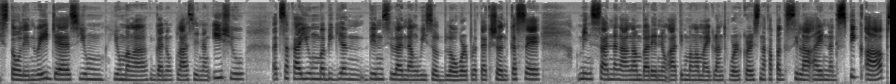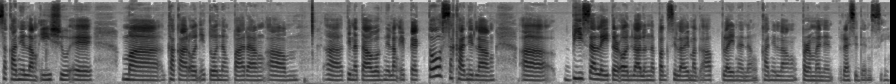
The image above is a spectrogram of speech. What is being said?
stolen wages yung yung mga ganong klase ng issue. At saka yung mabigyan din sila ng whistleblower protection kasi minsan nangangamba rin yung ating mga migrant workers na kapag sila ay nag-speak up sa kanilang issue, eh, makakaroon ito ng parang um, uh, tinatawag nilang epekto sa kanilang uh, visa later on, lalo na pag sila ay mag-apply na ng kanilang permanent residency.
